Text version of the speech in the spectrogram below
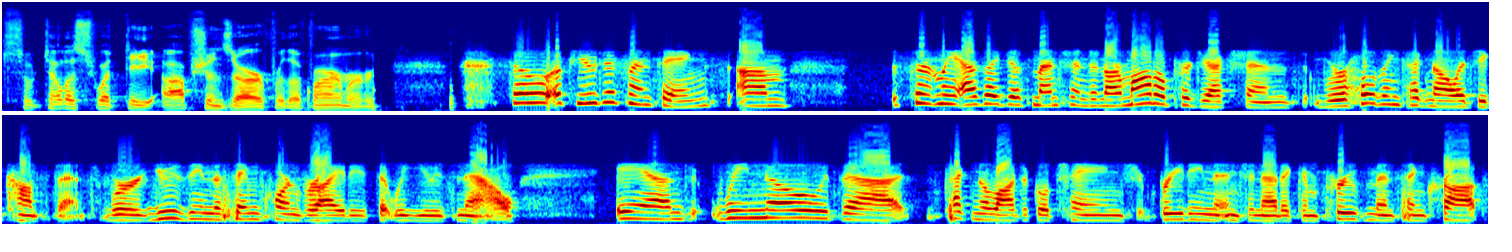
So tell us what the options are for the farmer. So a few different things. Um, certainly, as I just mentioned, in our model projections, we're holding technology constant. We're using the same corn varieties that we use now. And we know that technological change, breeding and genetic improvements in crops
